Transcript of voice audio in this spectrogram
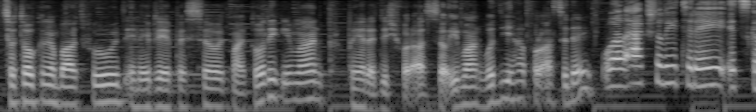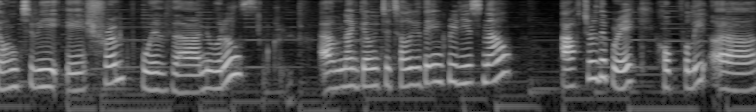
So, talking about food in every episode, my colleague Eman prepared a dish for us. So, Eman, what do you have for us today? Well, actually, today it's going to be a shrimp with uh, noodles. Okay. I'm not going to tell you the ingredients now. After the break, hopefully, uh,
